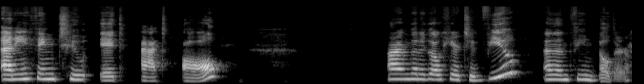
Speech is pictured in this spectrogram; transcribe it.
anything to it at all. I'm going to go here to View and then Theme Builder.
